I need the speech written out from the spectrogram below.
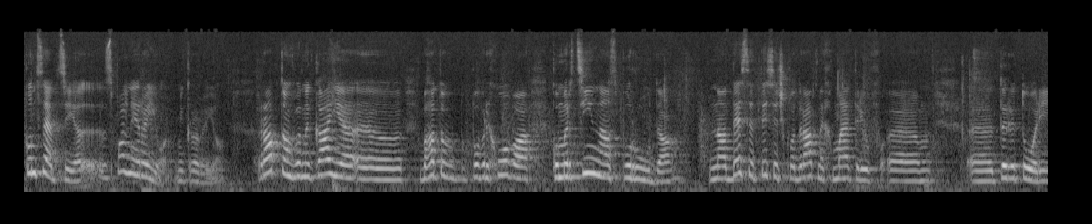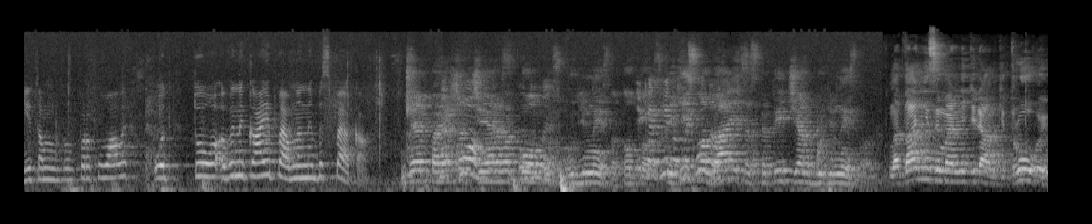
концепція е, спальний район, мікрорайон. Раптом виникає багатоповерхова комерційна споруда на 10 тисяч квадратних метрів території, там порахували. От, то виникає певна небезпека. Це перша черга комплексу будівництва, тобто який складається з п'яти черг будівництва. На даній земельній ділянці другою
